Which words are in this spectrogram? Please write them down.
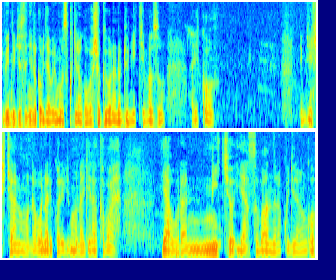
Ibindi byose nkenerwa bya buri munsi kugira ngo babashe kwibona na byo ni ikibazo. Ariko ni byinshi cyane umuntu abona ariko hari ibyo umuntu agira akaba yabura n'icyo yasobanura kugira ngo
